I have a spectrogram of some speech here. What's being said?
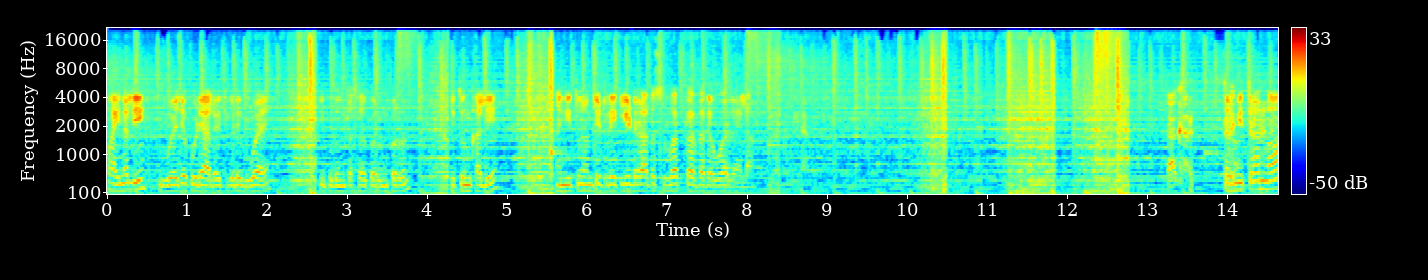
फायनली गुहेच्या पुढे आलोय. तिकडे गुहा आहे. तिकडून तसं करून करून इथून खाली आणि इथून आमचे ट्रेक लीडर आता सुरुवात करतात आहे वर जायला. तर मित्रांनो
